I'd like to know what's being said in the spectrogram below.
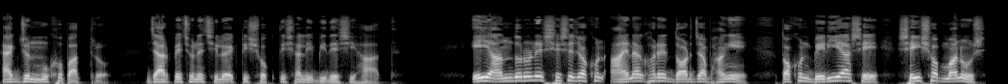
একজন মুখপাত্র, যার পেছনে ছিল একটি শক্তিশালী বিদেশি হাত। এই আন্দোলনের শেষে যখন আয়নাঘরের দরজা ভাঙে, তখন বেরিয়ে আসে সেই সব মানুষ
